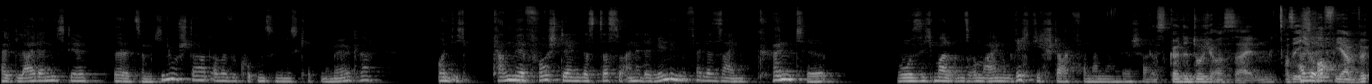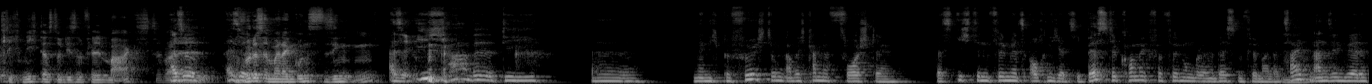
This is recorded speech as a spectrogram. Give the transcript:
Halt leider nicht direkt äh, zum Kinostart, aber wir gucken zumindest Captain America. Und ich kann mir vorstellen, dass das so einer der wenigen Fälle sein könnte, wo sich mal unsere Meinung richtig stark voneinander unterscheidet. Das könnte durchaus sein. Also ich Also- hoffe ja wirklich nicht, dass du diesen Film magst, weil Also- du also- würdest in meiner Gunst sinken. Also ich habe die, äh, nenne ich Befürchtung, aber ich kann mir vorstellen, dass ich den Film jetzt auch nicht als die beste Comic-Verfilmung oder den besten Film aller Zeiten ansehen werde,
